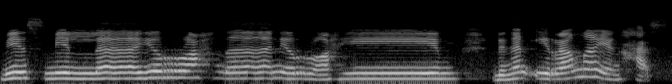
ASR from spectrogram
Bismillahirrahmanirrahim dengan irama yang khas.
